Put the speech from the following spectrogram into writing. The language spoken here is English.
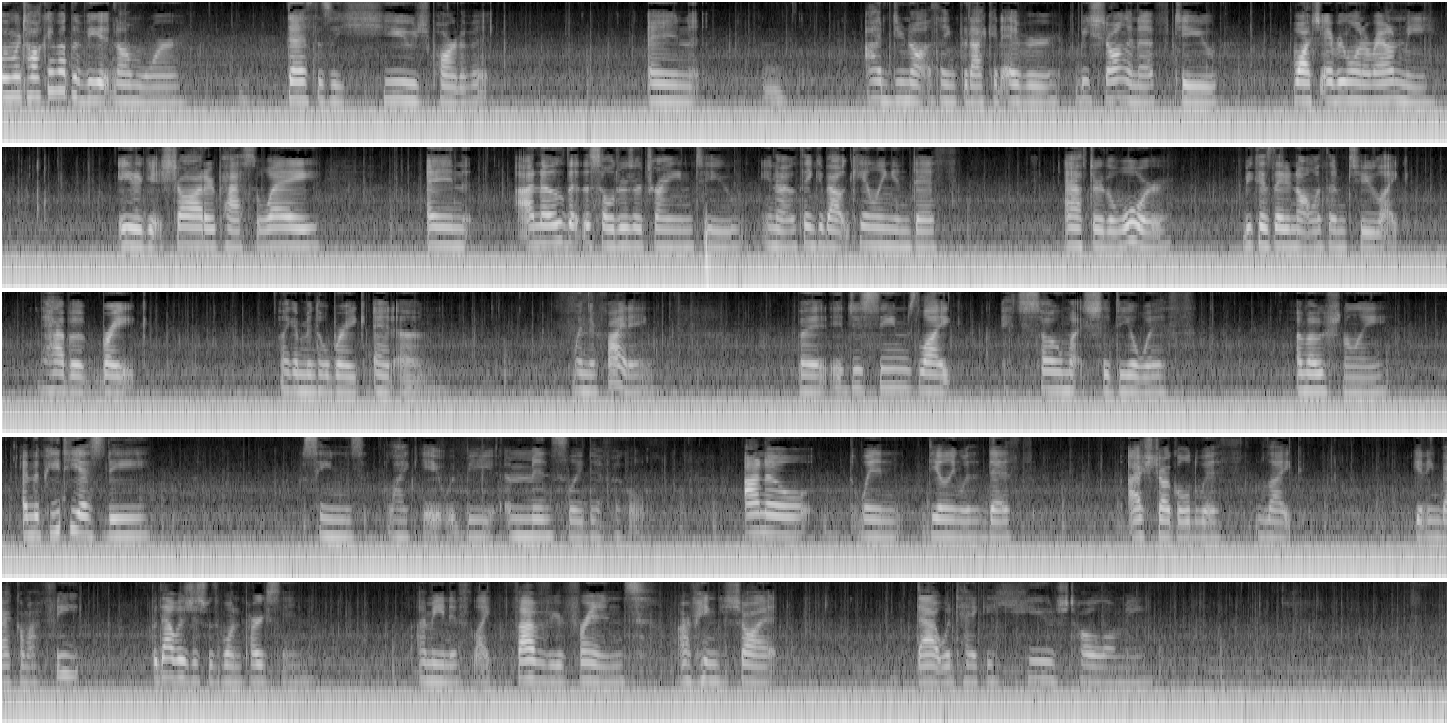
when we're talking about the Vietnam War, death is a huge part of it. And I do not think that I could ever be strong enough to watch everyone around me either get shot or pass away. And I know that the soldiers are trained to, you know, think about killing and death after the war because they do not want them to like have a break like a mental break at um when they're fighting. But it just seems like it's so much to deal with emotionally. And the PTSD seems like it would be immensely difficult. I know when dealing with death I struggled with like getting back on my feet but that was just with one person. I mean, if like five of your friends are being shot, that would take a huge toll on me.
